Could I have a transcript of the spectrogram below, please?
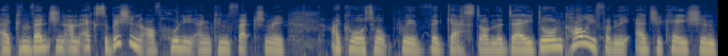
uh, convention and exhibition of honey and confectionery. I caught up with the guest on the day, Dawn Colley from the education,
